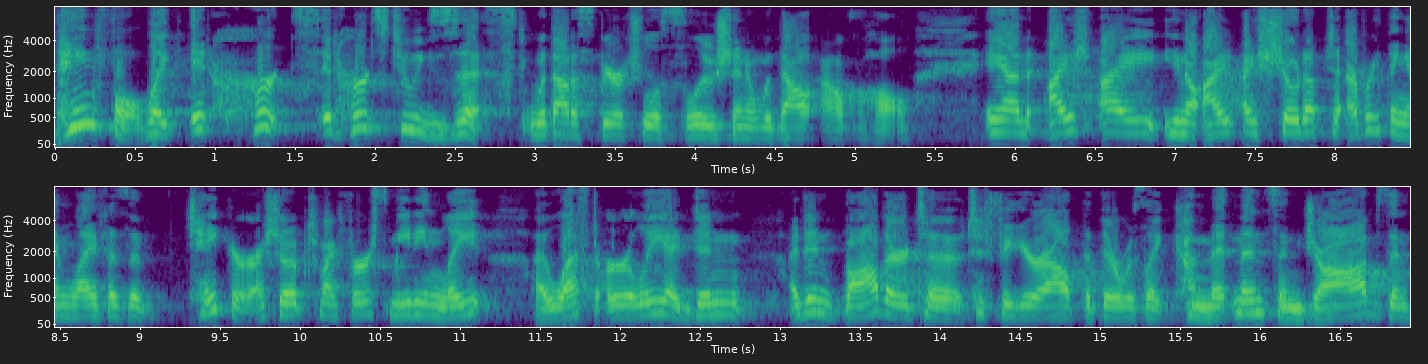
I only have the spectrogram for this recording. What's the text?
painful. Like it hurts. It hurts to exist without a spiritual solution and without alcohol. And I, I, you know, I, I showed up to everything in life as a taker. I showed up to my first meeting late. I left early. I didn't I didn't bother to, to figure out that there was like commitments and jobs and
